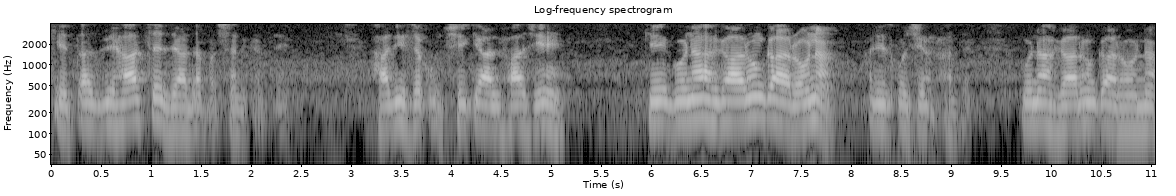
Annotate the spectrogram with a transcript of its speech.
کے تصبیحات سے زیادہ پسند کرتے ہیں۔ حدیث قدسی کے الفاظ یہ ہیں کہ گناہ گاروں کا رونا، حدیث قدسی الفاظ ہے گناہ گاروں کا رونا،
